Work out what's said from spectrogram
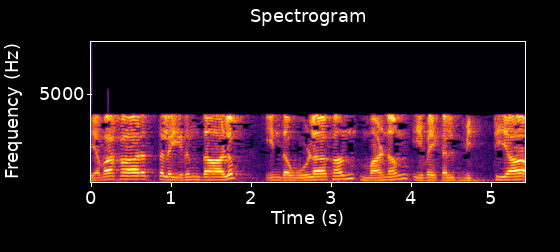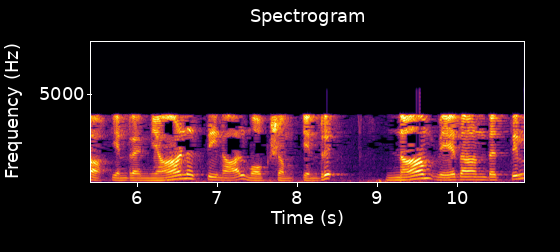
விவகாரத்துல இருந்தாலும் இந்த உலகம் மனம் இவைகள் மித்தியா என்ற ஞானத்தினால் மோக்ஷம் என்று நாம் வேதாந்தத்தில்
